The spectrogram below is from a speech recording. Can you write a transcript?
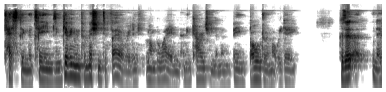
testing the teams and giving them permission to fail really along the way and, and encouraging them and being bolder in what we do. Because uh, you know,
